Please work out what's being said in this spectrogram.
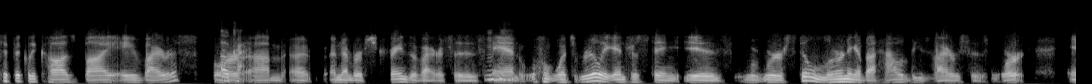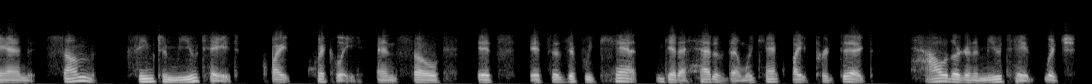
typically caused by a virus, or Okay. um, a, a number of strains of viruses. Mhm. And what's really interesting is we're we're still learning about how these viruses work, and some seem to mutate quite quickly. And so it's it's as if we can't get ahead of them. We can't quite predict how they're going to mutate, which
